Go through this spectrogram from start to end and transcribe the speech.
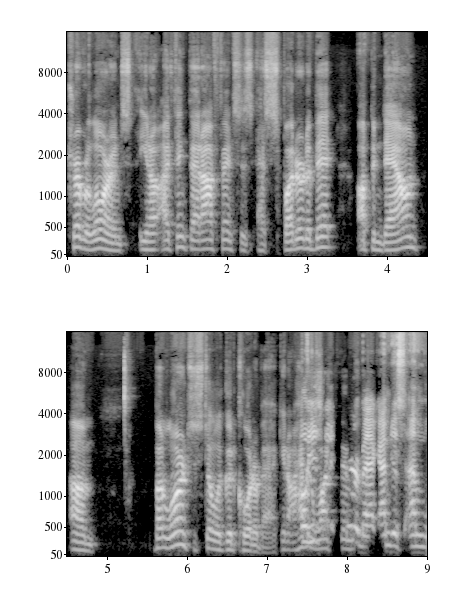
Trevor Lawrence, you know, I think that offense has, has sputtered a bit up and down. Um, but Lawrence is still a good quarterback. You know, I haven't oh, he's watched a quarterback. I'm just I'm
